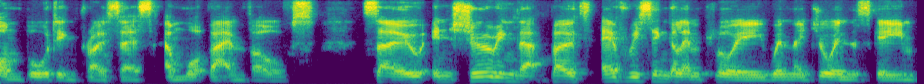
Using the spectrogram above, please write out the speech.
onboarding process and what that involves. So ensuring that both every single employee, when they join the scheme,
